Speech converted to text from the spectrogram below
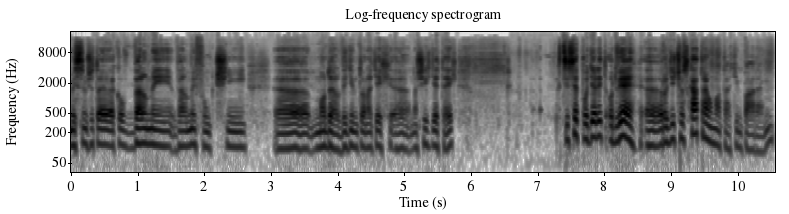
myslím, že to je jako velmi, velmi funkční uh, model. Vidím to na těch našich dětech chci se podělit o dvě eh, rodičovská traumata tím pádem.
